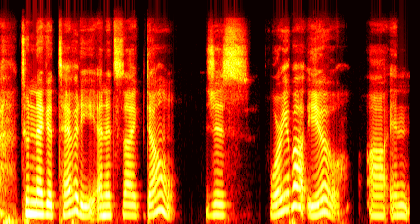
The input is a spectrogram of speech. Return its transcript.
to negativity and it's like don't just worry about you. Uh and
